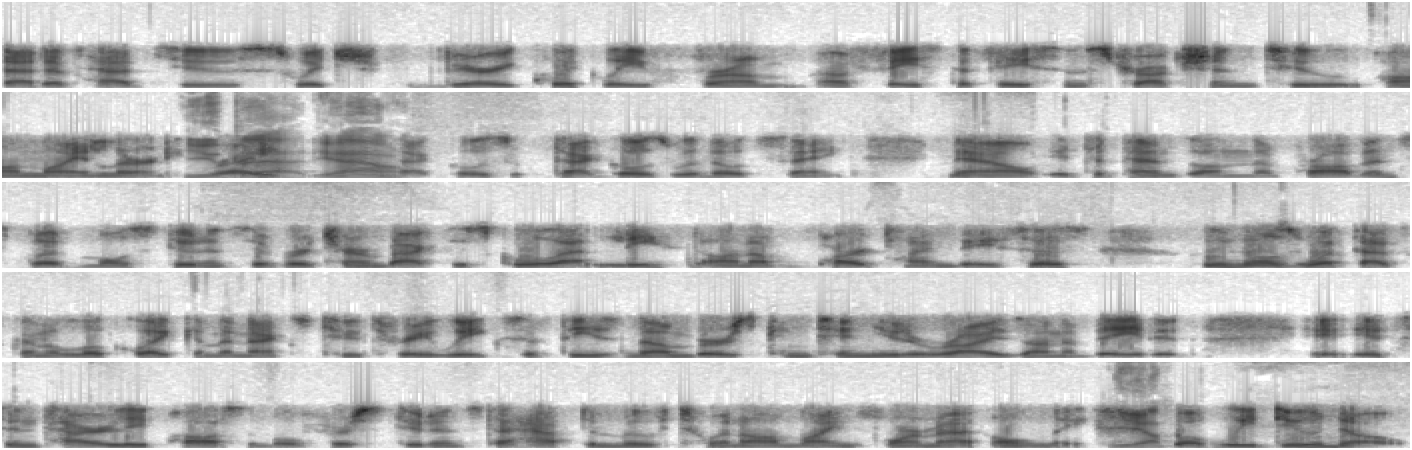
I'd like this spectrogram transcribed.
that have had to switch very quickly from face to face instruction to online learning. You right? bet, yeah. That goes that goes without saying. Now it depends on the province, but most students have returned back to school at least on a part time basis. Who knows what that's going to look like in the next two, three weeks? If these numbers continue to rise unabated, it's entirely possible for students to have to move to an online format only. Yep. What we do know,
